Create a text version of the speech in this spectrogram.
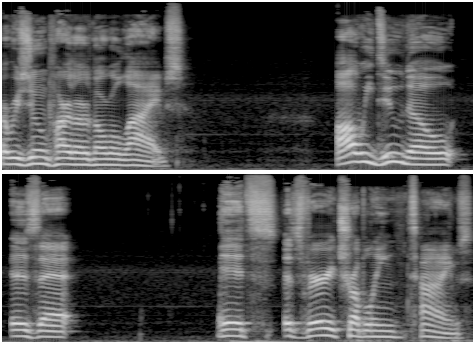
or resume part of their normal lives. All we do know is that it's it's very troubling times.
